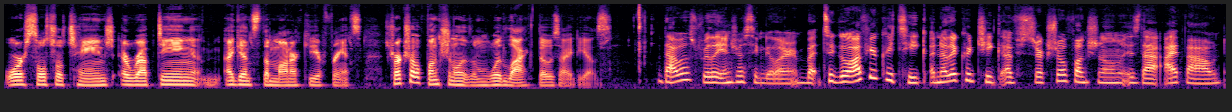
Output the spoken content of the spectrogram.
or social change erupting against the monarchy of France. Structural functionalism would lack those ideas. That was really interesting to learn. But to go off your critique, another critique of structural functionalism is that I found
